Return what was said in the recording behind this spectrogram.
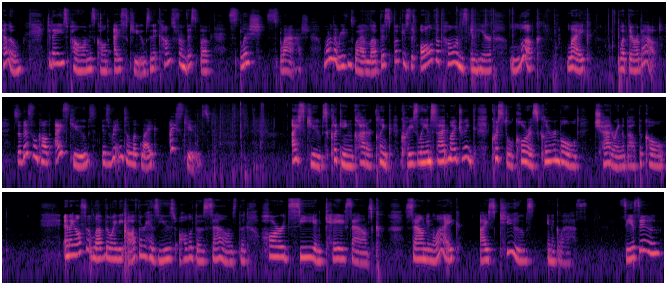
Hello. Today's poem is called Ice Cubes and it comes from this book, Splish Splash. One of the reasons why I love this book is that all of the poems in here look like what they're about. So this one called Ice Cubes is written to look like ice cubes. Ice cubes, clicking, clatter, clink, crazily inside my drink. Crystal chorus, clear and bold, chattering about the cold. And I also love the way the author has used all of those sounds, the hard C and K sounds, sounding like ice cubes in a glass. See you soon.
